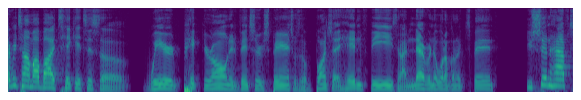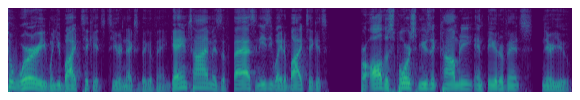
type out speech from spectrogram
Every time I buy tickets, it's a weird pick your own adventure experience with a bunch of hidden fees, and I never know what I'm going to spend. You shouldn't have to worry when you buy tickets to your next big event. Game Time is a fast and easy way to buy tickets for all the sports, music, comedy, and theater events near you.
